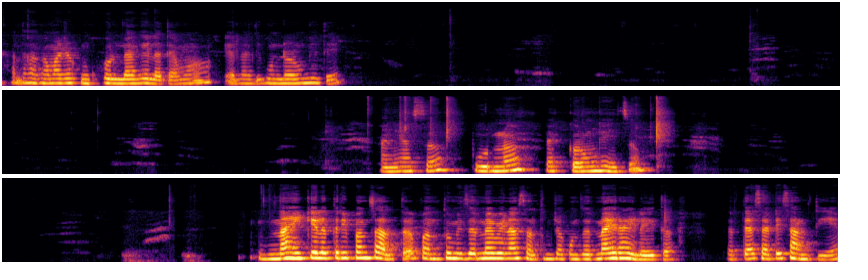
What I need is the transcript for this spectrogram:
हा धागा माझ्याकडून खोलला गेला त्यामुळं याला आधी गुंडाळून घेते. आणि असं पूर्ण पॅक करून घ्यायचं. नाही केलं तरी पण चालतं पण तुम्ही जर नवीन असाल तुमच्याकडून जर नाही राहिलं इथं तर त्यासाठी सांगते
